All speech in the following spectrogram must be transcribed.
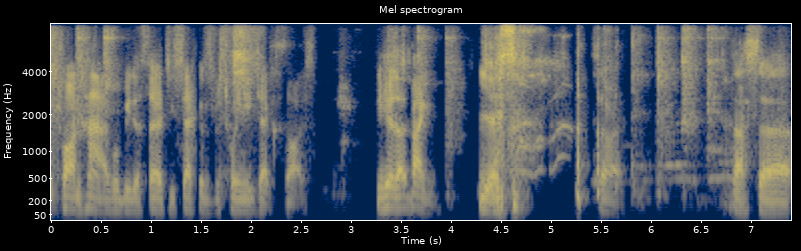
try and have would be the 30 seconds between each exercise. You hear that bang? Yes. Sorry. That's uh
